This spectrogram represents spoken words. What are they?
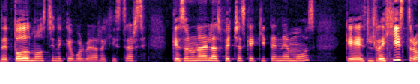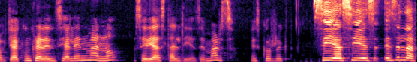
de todos modos tiene que volver a registrarse, que son una de las fechas que aquí tenemos, que es el registro, ya con credencial en mano, sería hasta el 10 de marzo, ¿es correcto? Sí, así es. Es la,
